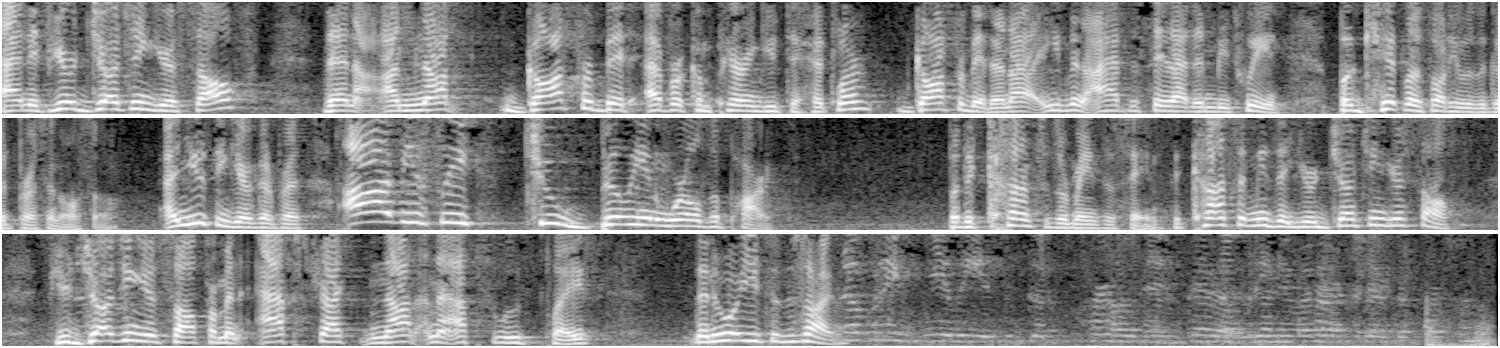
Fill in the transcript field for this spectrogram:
And if you're judging yourself, then I'm not, God forbid, ever comparing you to Hitler. God forbid, and I even I have to say that in between. But Hitler thought he was a good person also, and you think you're a good person. Obviously, two billion worlds apart. But the concept remains the same. The concept means that you're judging yourself. If you're judging yourself from an abstract, not an absolute place, then who are you to decide? Nobody really is a good person. Is Nobody's anybody actually a perfect. good person?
